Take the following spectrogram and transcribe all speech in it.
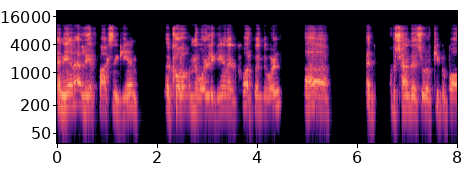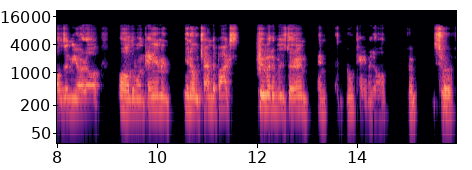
And then I left boxing again. I caught up in the world again. I got caught up in the world. Uh, and I was trying to sort of keep the balls in the air all, all the one time and, you know, trying to box, do what I was doing and, and no time at all for sort of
